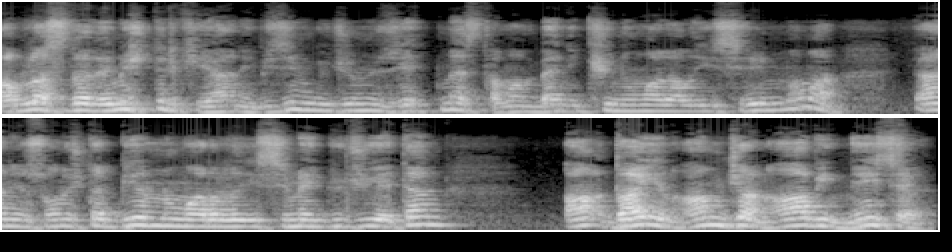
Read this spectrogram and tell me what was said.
Ablası da demiştir ki yani bizim gücümüz yetmez tamam ben iki numaralı isimim ama yani sonuçta bir numaralı isime gücü yeten dayın, amcan, abin neyse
